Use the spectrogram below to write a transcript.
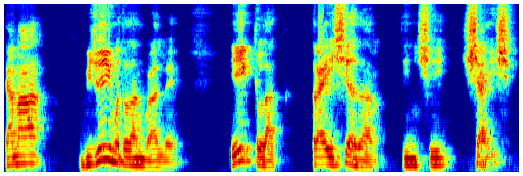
त्यांना विजयी मतदान मिळालंय. एक लाख त्र्याऐंशी हजार तीनशे शहाऐंशी.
